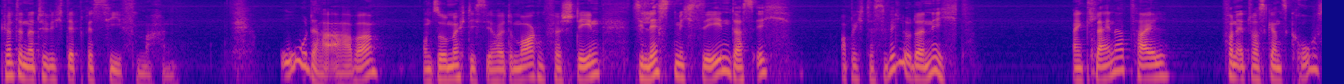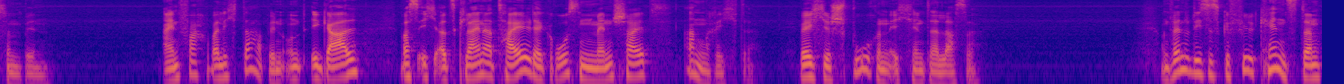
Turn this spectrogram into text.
könnte natürlich depressiv machen. Oder aber, und so möchte ich sie heute Morgen verstehen, sie lässt mich sehen, dass ich, ob ich das will oder nicht, ein kleiner Teil von etwas ganz Großem bin. Einfach weil ich da bin und egal, was ich als kleiner Teil der großen Menschheit anrichte, welche Spuren ich hinterlasse, und wenn du dieses Gefühl kennst, dann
